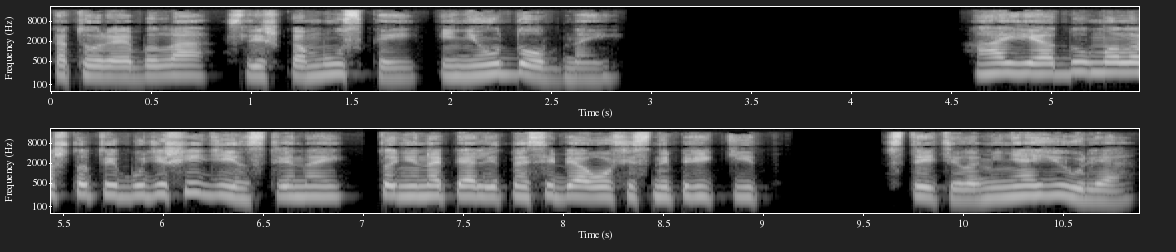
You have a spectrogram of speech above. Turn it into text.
которая была слишком узкой и неудобной. «А я думала, что ты будешь единственной, кто не напялит на себя офисный прикид», — встретила меня Юля.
